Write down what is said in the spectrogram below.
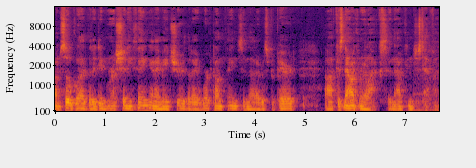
I'm so glad that I didn't rush anything and I made sure that I worked on things and that I was prepared because uh, now I can relax and now I can just have fun.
